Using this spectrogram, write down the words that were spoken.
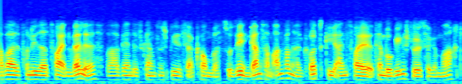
Aber von dieser zweiten Welle war während des ganzen Spiels ja kaum was zu sehen. Ganz am Anfang hat Krötzky ein, zwei Tempo-Gegenstöße gemacht.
